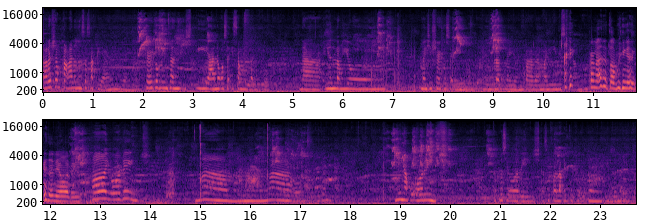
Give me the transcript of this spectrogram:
para siyang pang ano ng sasakyan. Yan. Share ko minsan, i-ano ko sa isang vlog ko. Na yun lang yung may share ko sa inyo. Yung vlog na yun para malinis lang. Kala na tabingan ka na ni Orange. Hi, orange! Ma'am! Ma! Oh. Yun ako, orange. Tapos si orange. Kasi palaki ko po itong ibon na ito.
